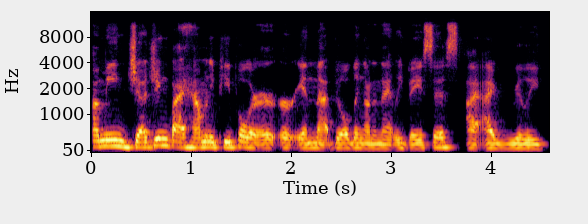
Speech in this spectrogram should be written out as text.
I mean, judging by how many people are, are in that building on a nightly basis, I, I really,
